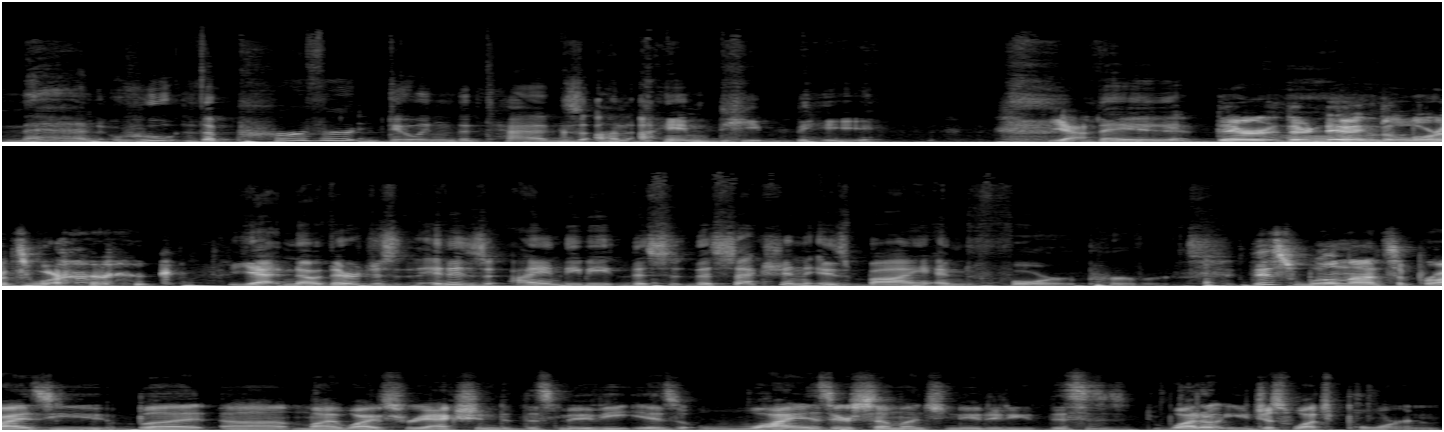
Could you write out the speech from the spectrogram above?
Man, who the pervert doing the tags on IMDb? Yeah, They- they're they're oh. doing the Lord's work. Yeah, no, they're just it is IMDb. This this section is by and for perverts. This will not surprise you, but uh, my wife's reaction to this movie is, "Why is there so much nudity? This is why don't you just watch porn?"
